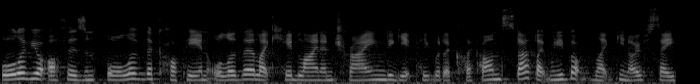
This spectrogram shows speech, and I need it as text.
all of your offers and all of the copy and all of the like headline and trying to get people to click on stuff. Like when you've got like you know say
